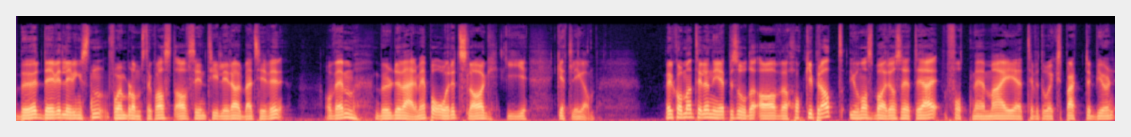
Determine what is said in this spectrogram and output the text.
Bør David Livingston få en blomsterkvast av sin tidligere arbeidsgiver? Og hvem burde være med på årets lag i Gateligaen? Velkommen til en ny episode av Hockeyprat. Jonas Barrios heter jeg. Fått med meg TV 2-ekspert Bjørn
